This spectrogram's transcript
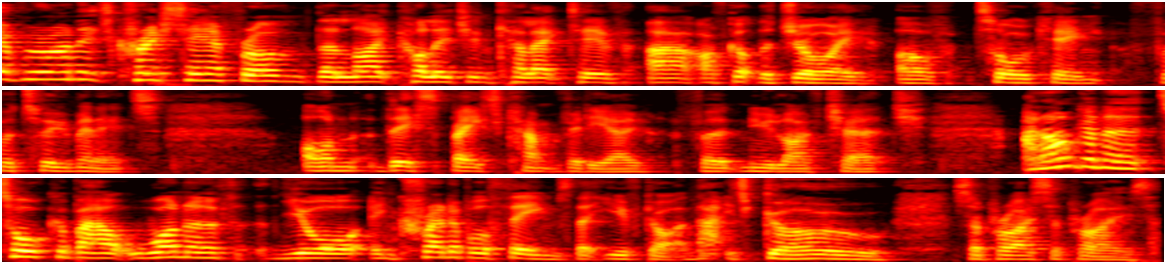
everyone, it's Chris here from the Light College and Collective. Uh, I've got the joy of talking for two minutes on this base camp video for New Life Church. And I'm going to talk about one of your incredible themes that you've got, and that is go. Surprise, surprise.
